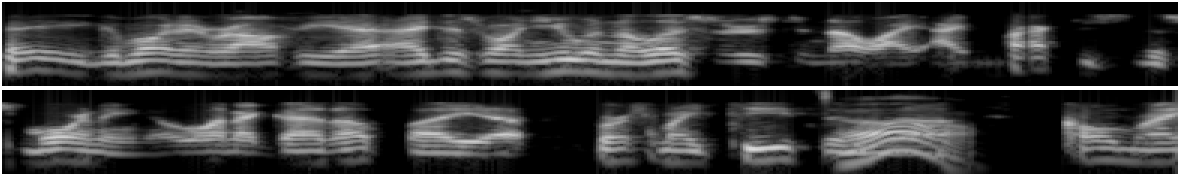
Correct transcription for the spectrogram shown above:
Hey, good morning, Ralphie. I just want you and the listeners to know I, I practiced this morning. When I got up, I uh, brushed my teeth and uh, oh. comb my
